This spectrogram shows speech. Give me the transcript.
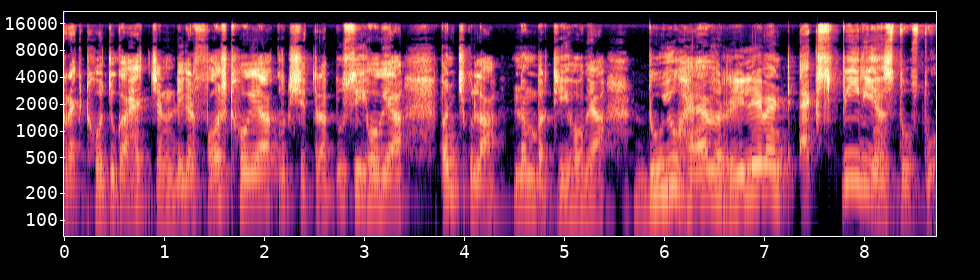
करेक्ट हो चुका है। चंडीगढ़ फ़र्स्ट हो गया, कुरुक्षेत्र दूसरी हो गया, पंचकुला नंबर थ्री हो गया। Do you have relevant experience दोस्तों?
